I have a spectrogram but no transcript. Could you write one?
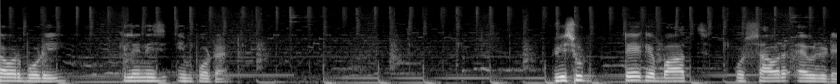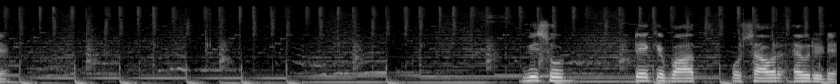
our body clean is important we should take a bath or shower every day we should take a bath or shower every day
